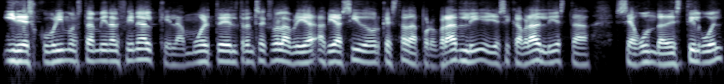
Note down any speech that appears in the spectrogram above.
Y descubrimos también al final que la muerte del transexual habría, había sido orquestada por Bradley, Jessica Bradley, esta segunda de Stilwell,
